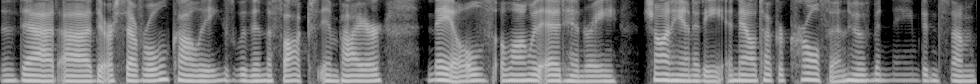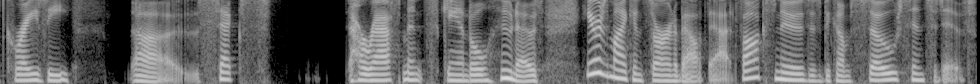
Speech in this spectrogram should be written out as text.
that uh, there are several colleagues within the Fox empire, males, along with Ed Henry, Sean Hannity, and now Tucker Carlson, who have been named in some crazy uh, sex harassment scandal. Who knows? Here's my concern about that Fox News has become so sensitive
